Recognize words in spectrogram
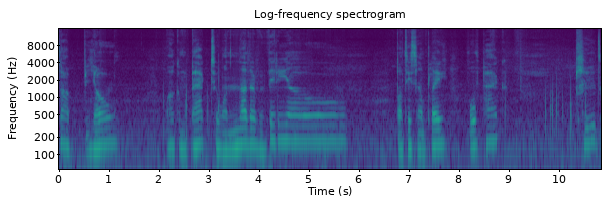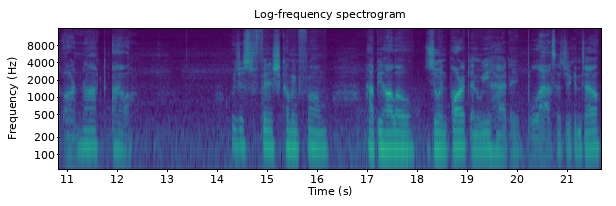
What's up, yo? Welcome back to another video. Bautista and Play Wolfpack. Kids are knocked out. We just finished coming from Happy Hollow Zoo and Park and we had a blast as you can tell.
